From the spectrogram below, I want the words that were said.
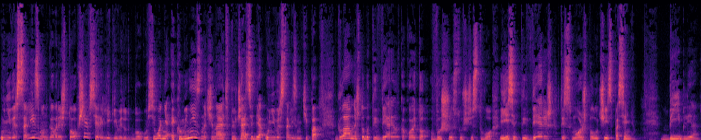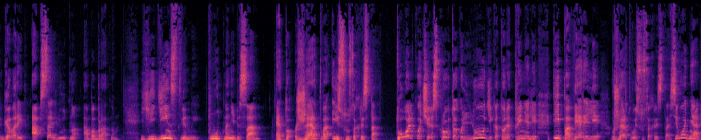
универсализм, он говорит, что вообще все религии ведут к Богу. Сегодня экуменизм начинает включать в себя универсализм. Типа, главное, чтобы ты верил в какое-то высшее существо. И если ты веришь, ты сможешь получить спасение. Библия говорит абсолютно об обратном. Единственный путь на небеса – это жертва Иисуса Христа. Только через кровь, только люди, которые приняли и поверили в жертву Иисуса Христа. Сегодня,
